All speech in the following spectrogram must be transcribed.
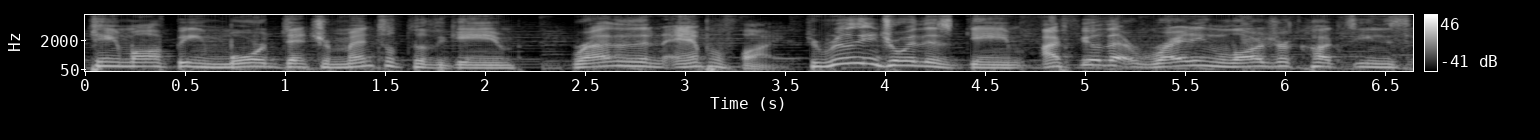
came off being more detrimental to the game rather than amplifying. To really enjoy this game, I feel that writing larger cutscenes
